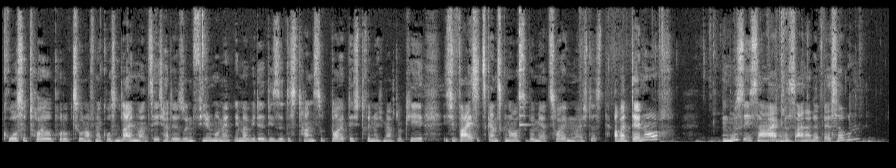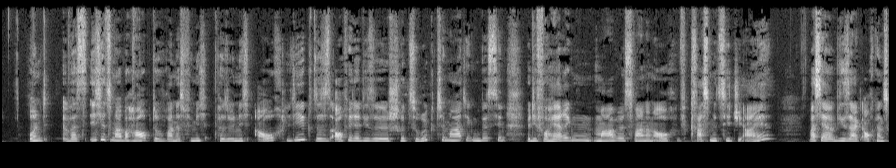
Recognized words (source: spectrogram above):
große, teure Produktion auf einer großen Leinwand sehe. Ich hatte so in vielen Momenten immer wieder diese Distanz so deutlich drin und ich merkte, okay, ich weiß jetzt ganz genau, was du bei mir erzeugen möchtest. Aber dennoch muss ich sagen, es ist einer der besseren. Und was ich jetzt mal behaupte, woran das für mich persönlich auch liegt, das ist auch wieder diese Schritt-Zurück-Thematik ein bisschen, weil die vorherigen Marvels waren dann auch krass mit CGI, was ja, wie gesagt, auch ganz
